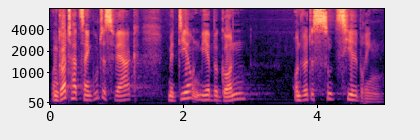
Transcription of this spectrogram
Und Gott hat sein gutes Werk mit dir und mir begonnen und wird es zum Ziel bringen.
